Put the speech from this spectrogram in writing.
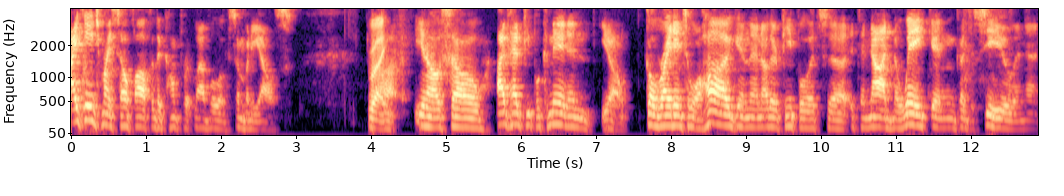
I gauge myself off of the comfort level of somebody else. Right. Uh, you know, so I've had people come in and you know go right into a hug, and then other people it's a it's a nod and a wink and good to see you, and then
